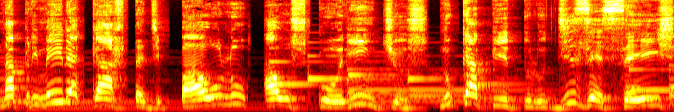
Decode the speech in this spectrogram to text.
na primeira carta de Paulo aos Coríntios, no capítulo 16,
